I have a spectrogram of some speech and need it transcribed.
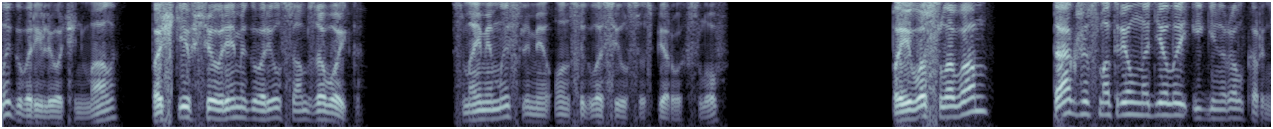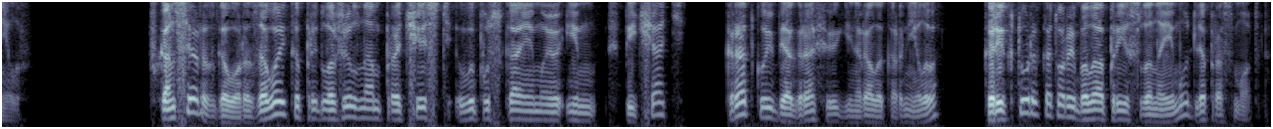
Мы говорили очень мало, почти все время говорил сам Завойко. С моими мыслями он согласился с первых слов. По его словам, также смотрел на дело и генерал Корнилов. В конце разговора Завойко предложил нам прочесть выпускаемую им в печать краткую биографию генерала Корнилова, корректура которой была прислана ему для просмотра.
